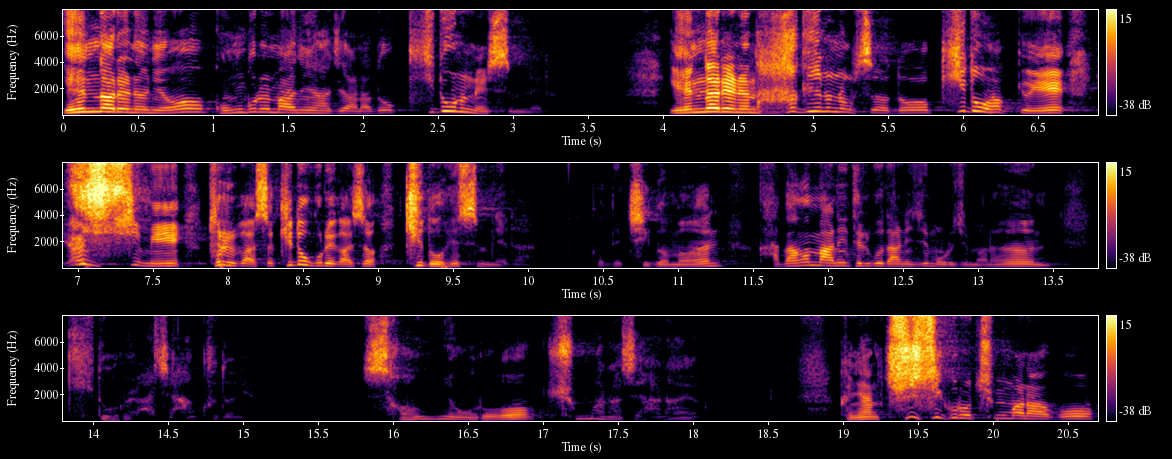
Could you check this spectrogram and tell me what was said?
옛날에는요 공부를 많이 하지 않아도 기도는 했습니다. 옛날에는 학위는 없어도 기도 학교에 열심히 들어가서 기도굴에 가서 기도했습니다. 그런데 지금은 가방은 많이 들고 다니지 모르지만은 기도를 하지 않거든요. 성령으로 충만하지 않아요. 그냥 지식으로 충만하고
